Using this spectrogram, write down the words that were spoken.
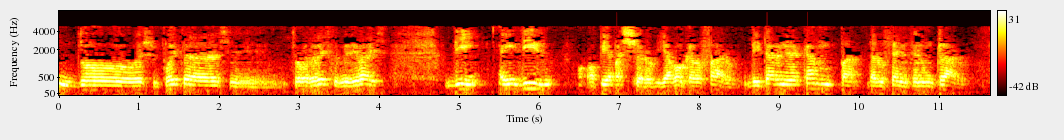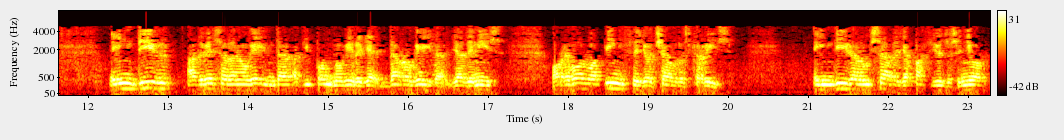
dos poetas eh, trovadorescos medievais di eh, Eidir o pía paxero e a boca do faro deitarme na campa da lucente nun claro e indir a devesa da nogueira aquí pon nogueira da rogueira e a denís o revolvo a pince e o chao dos carrís e indir a usar e a pacio do Señor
